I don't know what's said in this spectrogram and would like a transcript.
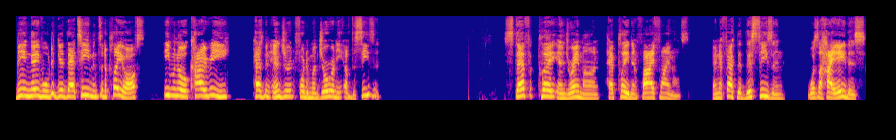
being able to get that team into the playoffs, even though Kyrie has been injured for the majority of the season. Steph, Clay, and Draymond have played in five finals, and the fact that this season was a hiatus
